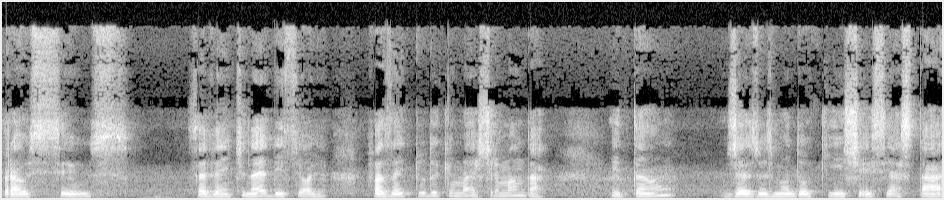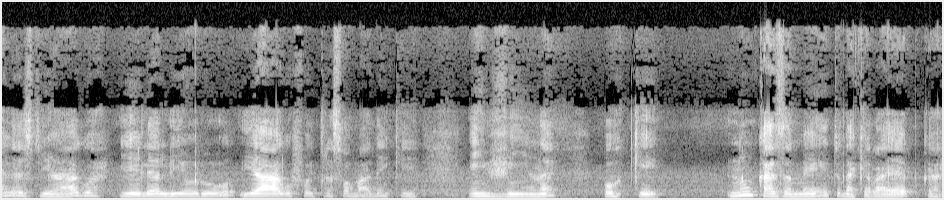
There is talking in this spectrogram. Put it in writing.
para os seus serventes, né? Disse: Olha, fazei tudo que o mestre mandar. Então Jesus mandou que enchesse as talhas de água e ele ali orou e a água foi transformada em quê? Em vinho, né? Porque num casamento naquela época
